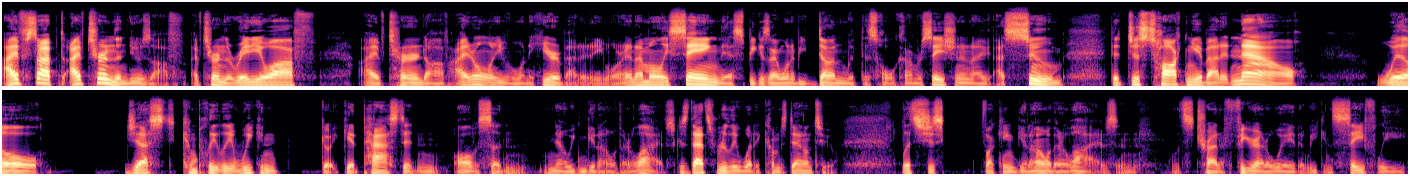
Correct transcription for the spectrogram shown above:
I've stopped. I've turned the news off. I've turned the radio off. I've turned off. I don't even want to hear about it anymore. And I'm only saying this because I want to be done with this whole conversation. And I assume that just talking about it now will just completely we can go, get past it and all of a sudden now we can get on with our lives because that's really what it comes down to. Let's just fucking get on with our lives and let's try to figure out a way that we can safely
